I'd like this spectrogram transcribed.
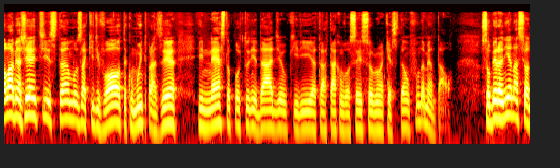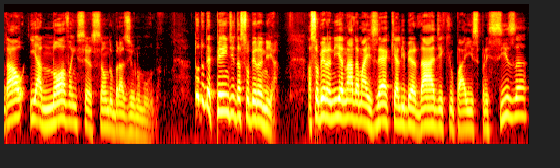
Olá, minha gente, estamos aqui de volta com muito prazer e nesta oportunidade eu queria tratar com vocês sobre uma questão fundamental. Soberania nacional e a nova inserção do Brasil no mundo. Tudo depende da soberania. A soberania nada mais é que a liberdade que o país precisa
